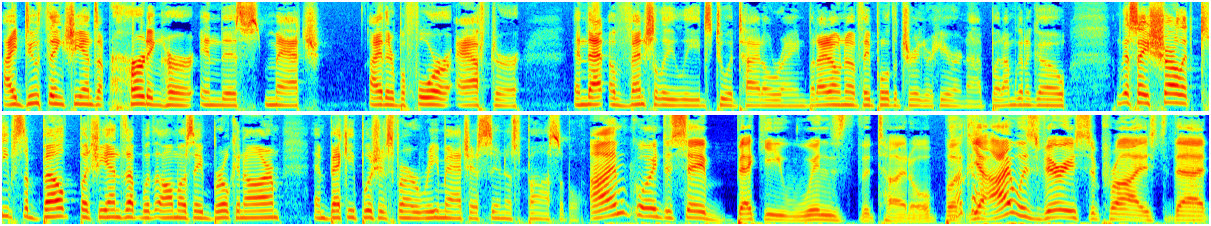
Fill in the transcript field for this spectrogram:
I do think she ends up hurting her in this match, either before or after, and that eventually leads to a title reign. But I don't know if they pull the trigger here or not. But I'm gonna go I'm going to say Charlotte keeps the belt, but she ends up with almost a broken arm, and Becky pushes for a rematch as soon as possible. I'm going to say Becky wins the title, but okay. yeah, I was very surprised that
